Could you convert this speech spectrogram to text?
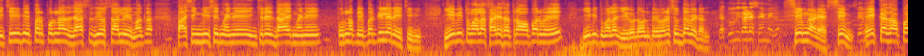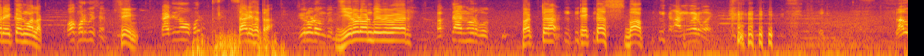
याचे पेपर पूर्ण जास्त दिवस चालू आहे. मतलब पासिंग वीस एक महिने इन्शुरन्स दहा एक महिने पूर्ण पेपर क्लिअर आहे याची बी ये बी तुम्हाला साडे सतरा ऑफर आहे. ये बी तुम्हाला झिरो डाऊन पेपर सुद्धा भेटन. या दोन्ही गाड्या सेम आहे का? सेम गाड्या आहे सेम Same? एकच ऑफर एकच मालक. ऑफर बी सेम सेम काय दिला ऑफर साडे सतरा zero down payment zero down paper फक्त अनवर भाऊ. फक्त एकच बाप. अनवर भाई. भाऊ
